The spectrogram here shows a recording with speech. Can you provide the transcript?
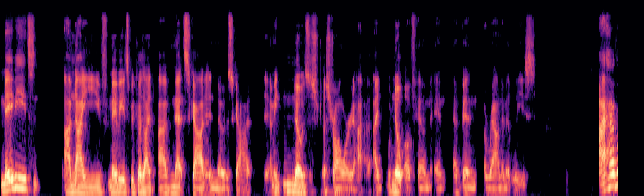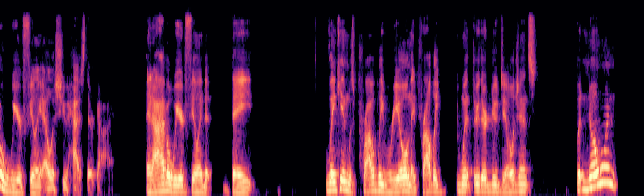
maybe it's I'm naive. Maybe it's because I I've met Scott and know Scott. I mean, knows a strong word. I, I know of him and have been around him at least. I have a weird feeling LSU has their guy, and I have a weird feeling that they Lincoln was probably real and they probably went through their due diligence. But no one,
